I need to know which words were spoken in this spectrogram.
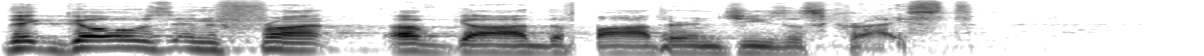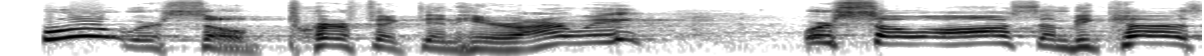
that goes in front of God the Father and Jesus Christ? Woo, we're so perfect in here, aren't we? We're so awesome because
